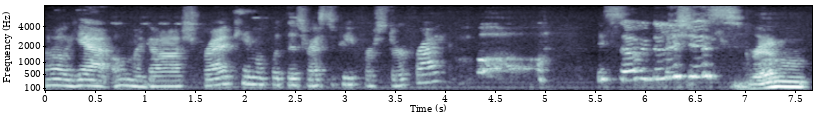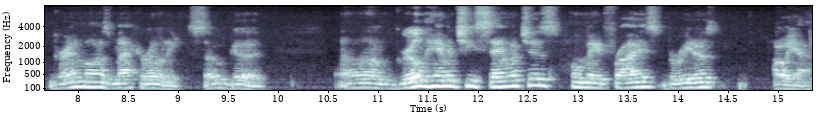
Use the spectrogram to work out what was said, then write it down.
Oh yeah. Oh my gosh. Brad came up with this recipe for stir fry. Oh, it's so delicious. Grand grandma's macaroni, so good. Um, grilled ham and cheese sandwiches, homemade fries, burritos. Oh yeah,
